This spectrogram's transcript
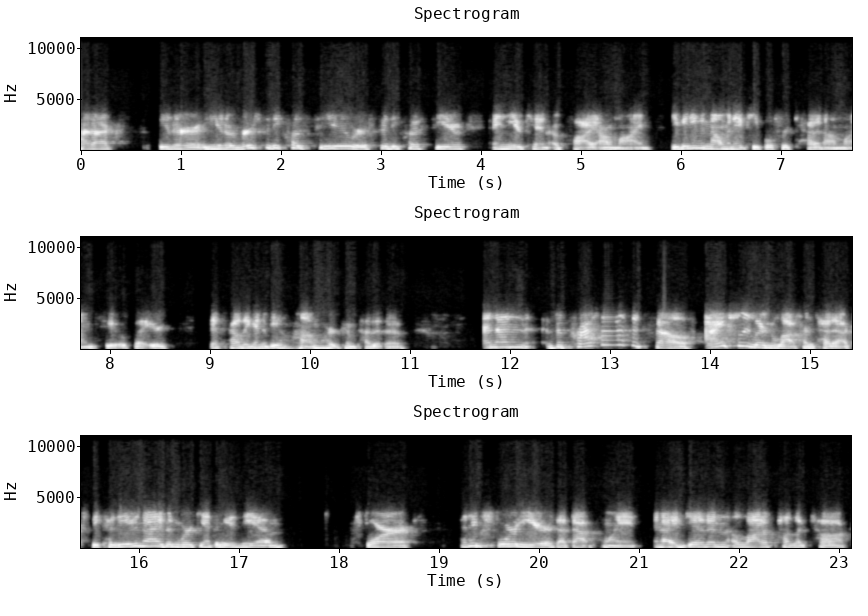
TEDx, either university close to you or a city close to you, and you can apply online. You can even nominate people for TED online too, but you're that's probably going to be a lot more competitive. And then the process itself, I actually learned a lot from TEDx because even though I had been working at the museum for I think four years at that point, and I had given a lot of public talks.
